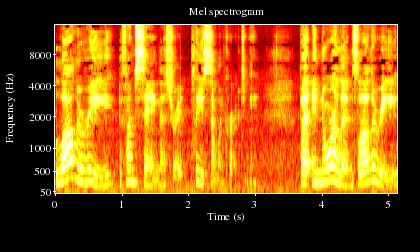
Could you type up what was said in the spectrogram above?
Lalaurie, if I'm saying this right, please someone correct me. But in New Orleans, Lalaurie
